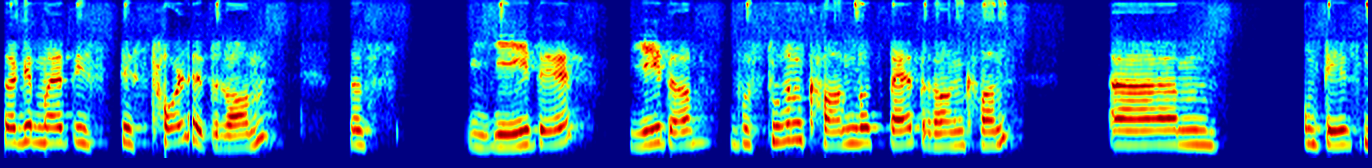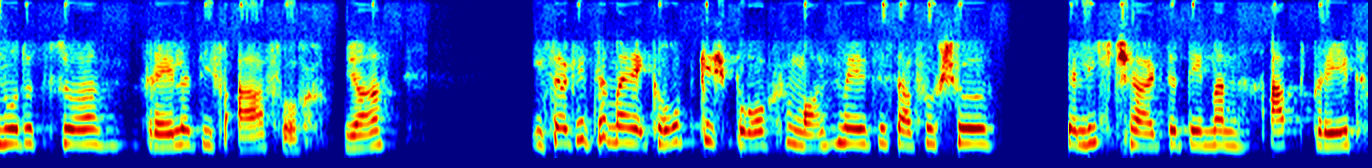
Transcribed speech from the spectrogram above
sage ich mal, das, das Tolle daran, dass jede, jeder was tun kann, was beitragen kann. Ähm, und das nur dazu relativ einfach. Ja. Ich sage jetzt einmal grob gesprochen, manchmal ist es einfach schon der Lichtschalter, den man abdreht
